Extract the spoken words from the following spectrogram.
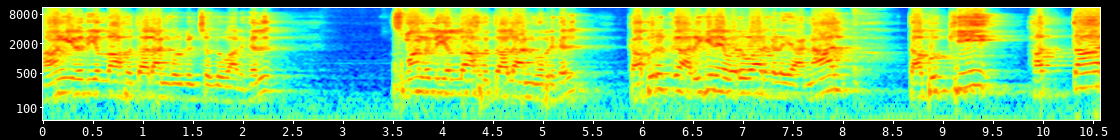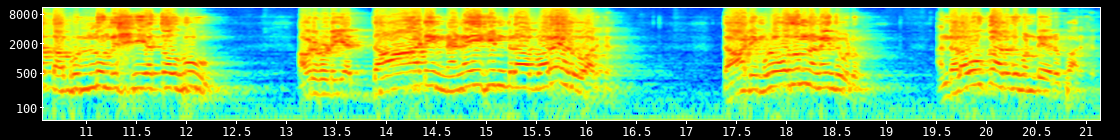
ஹானி ரதி அல்லாஹு தாலான்வர்கள் சொல்லுவார்கள் உஸ்மான் அலி அல்லாஹு அவர்கள் கபருக்கு அருகிலே வருவார்களே ஆனால் தபுக்கி ஹத்தா தபுல்லு அவர்களுடைய தாடி நனைகின்ற வரை அழுவார்கள். தாடி முழுவதும் நனைந்து விடும் அந்த அளவுக்கு அழுது கொண்டே இருப்பார்கள்.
